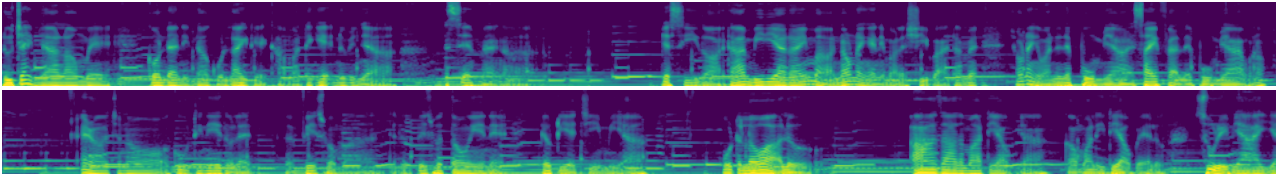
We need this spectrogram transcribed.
လူကြိုက်များလောင်းမဲ့ content တွေနောက်ကိုလိုက်တဲ့အခါမှာတကယ်အနုပညာ အစစ်မှန်ကပျက်စီးသွားတယ်ဒါကမီဒီယာတိုင်းမှာနောက်နိုင်ငံတွေမှာလည်းရှိပါတယ်ဒါပေမဲ့ကျွန်တော်နိုင်ငံမှာနည်းနည်းပုံများတယ် side effect လည်းပုံများရပါတော့အဲ့တော့ကျွန်တော်အခုဒီနေ့ဆိုလဲ Facebook မှာဒီလို Facebook သုံးရင်းနဲ့ရုပ်တရက်ကြည့်မိอ่ะဟိုတလောကအဲ့လိုအားစားသမားတယောက်ပြကောင်မလေးတယောက်ပဲလို့စုတွေအများကြီးရ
